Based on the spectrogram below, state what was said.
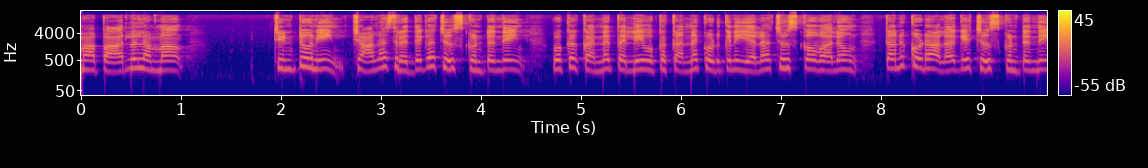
మా పార్లలమ్మ చింటూని చాలా శ్రద్ధగా చూసుకుంటుంది. ఒక కన్న తల్లి ఒక కన్న కొడుకుని ఎలా చూసుకోవాలో తను కూడా అలాగే చూసుకుంటుంది.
